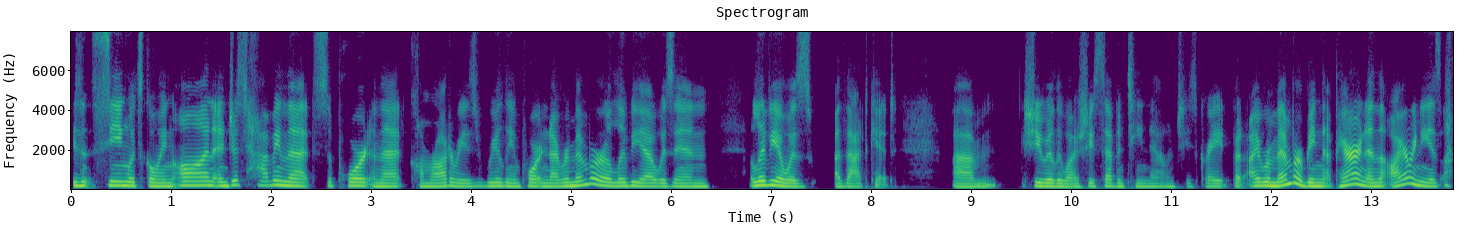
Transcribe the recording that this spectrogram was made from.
isn't seeing what's going on and just having that support and that camaraderie is really important. I remember olivia was in olivia was that kid. Um, she really was. She's 17 now and she's great. But I remember being that parent. And the irony is, I've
